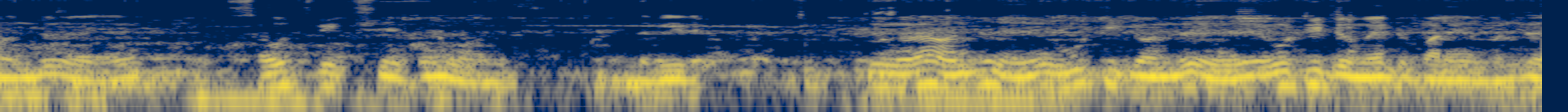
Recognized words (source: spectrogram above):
வந்து சவுத் வீக் ஷேப்புன்னு இந்த வீடு. இவங்க தான் வந்து ஊட்டிக்கு வந்து ஊட்டி டு மேட்டுப்பாளையம் வந்து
